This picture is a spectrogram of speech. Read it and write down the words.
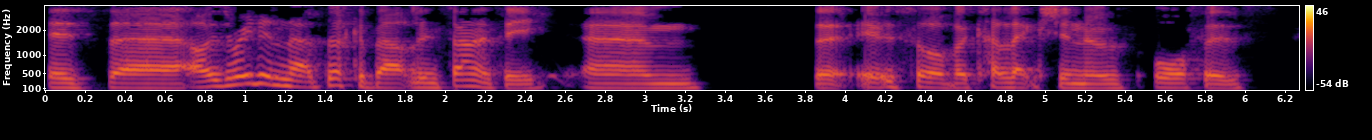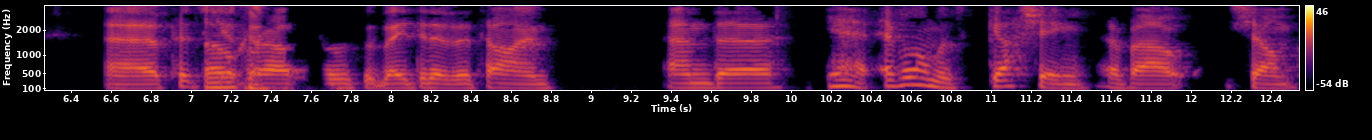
is uh, I was reading that book about Linsanity. Um, that it was sort of a collection of authors uh, put together okay. articles that they did at the time, and uh, yeah, everyone was gushing about Shump,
